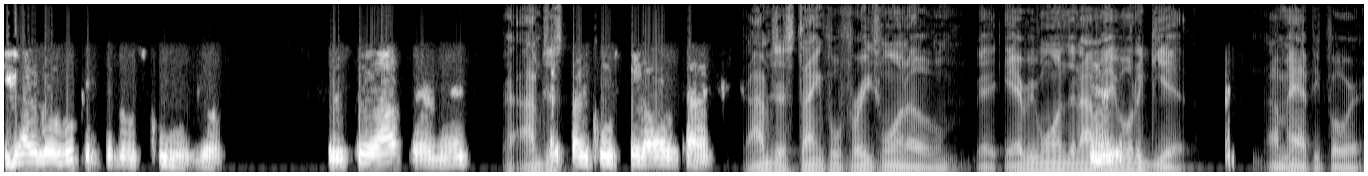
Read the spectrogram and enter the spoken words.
You got to go looking for those cool, yo. They're still out there, man. I'm just, find cool shit all the time. I'm just thankful for each one of them. Every one that I'm Yeah. able to get, I'm happy for it.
